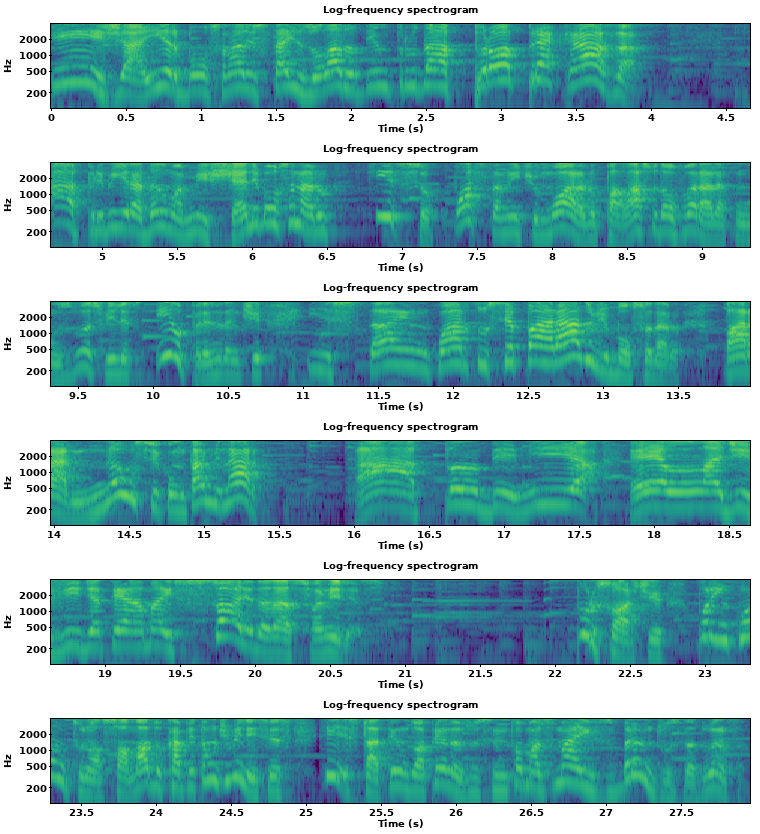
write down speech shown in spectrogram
e Jair Bolsonaro está isolado dentro da própria casa a primeira-dama Michele Bolsonaro, que supostamente mora no Palácio da Alvorada com as duas filhas e o presidente, está em um quarto separado de Bolsonaro para não se contaminar. A pandemia, ela divide até a mais sólida das famílias. Por sorte, por enquanto, nosso amado capitão de milícias está tendo apenas os sintomas mais brandos da doença,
